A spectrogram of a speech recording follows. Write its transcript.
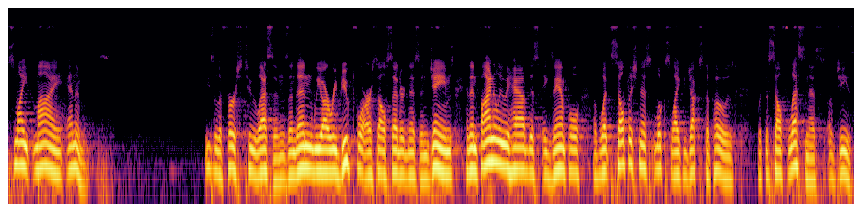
Smite my enemies. These are the first two lessons. And then we are rebuked for our self centeredness in James. And then finally, we have this example of what selfishness looks like juxtaposed with the selflessness of Jesus.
